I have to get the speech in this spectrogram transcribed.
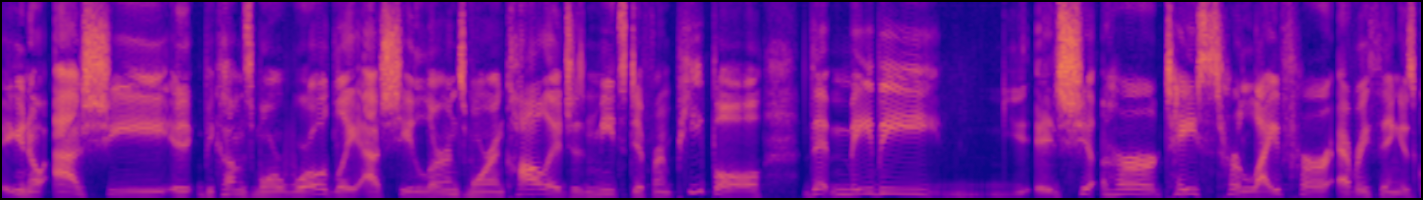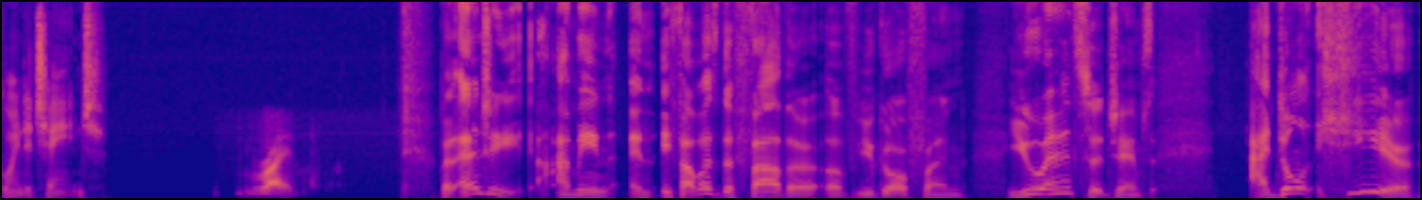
you know, as she it becomes more worldly, as she learns more in college and meets different people, that maybe she, her taste, her life, her everything is going to change. Right. But Angi, I mean, and if I was the father of your girlfriend, you answer, James. I don't hear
